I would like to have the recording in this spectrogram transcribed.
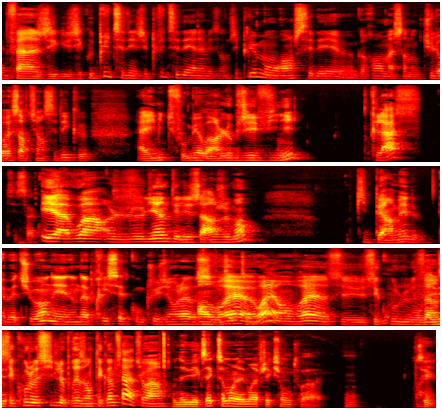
enfin j'écoute plus de CD, j'ai plus de CD à la maison, j'ai plus mon range CD euh, grand machin. Donc tu l'aurais sorti en CD que à la limite il faut mieux avoir l'objet vinyle, classe C'est ça. et avoir le lien de téléchargement qui te permet de. Eh ben, tu vois, on, est, on a pris cette conclusion-là aussi. En vrai, euh, ouais, en vrai, c'est cool. Enfin, eu- c'est cool aussi de le présenter comme ça, tu vois. On a eu exactement la même réflexion que toi. ouais. Mm. C'est Ouais.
